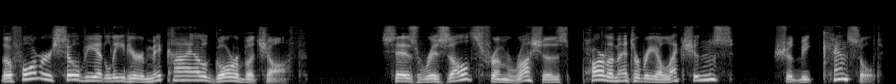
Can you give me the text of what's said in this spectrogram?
The former Soviet leader Mikhail Gorbachev says results from Russia's parliamentary elections should be cancelled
